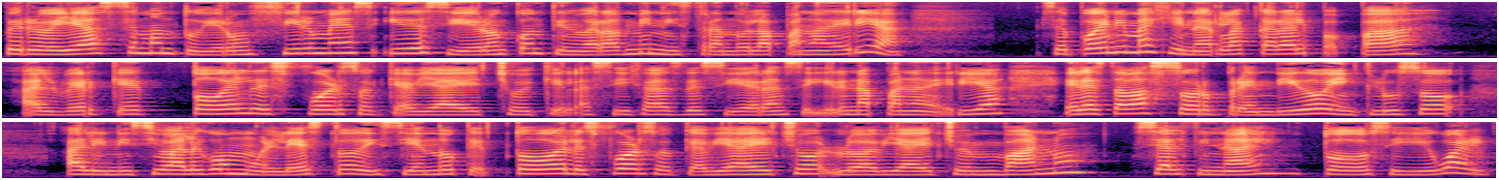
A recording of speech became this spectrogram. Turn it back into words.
pero ellas se mantuvieron firmes y decidieron continuar administrando la panadería. Se pueden imaginar la cara del papá al ver que todo el esfuerzo que había hecho y que las hijas decidieran seguir en la panadería, él estaba sorprendido e incluso al inicio algo molesto diciendo que todo el esfuerzo que había hecho lo había hecho en vano, si al final todo sigue igual,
